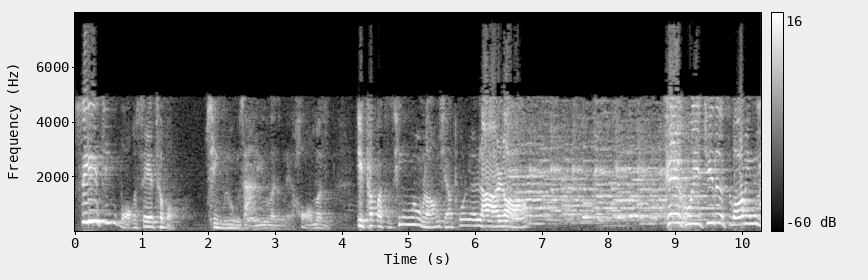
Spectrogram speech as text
三金宝个三七宝，青龙上有不人来好么子？一塌八子青龙浪下破了拉浪，开会街头是报名的，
